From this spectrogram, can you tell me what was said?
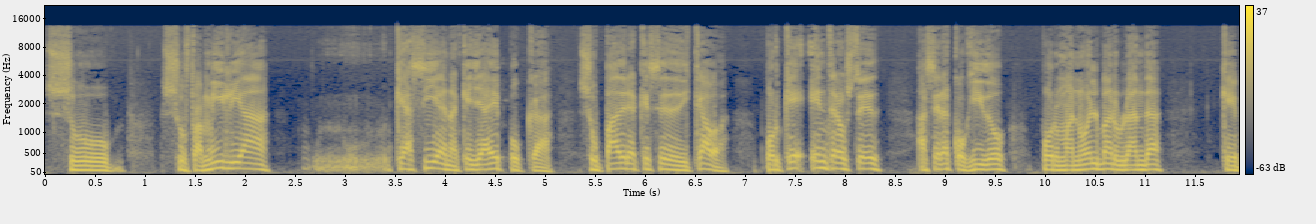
Su, su familia, ¿qué hacía en aquella época? ¿Su padre a qué se dedicaba? ¿Por qué entra usted a ser acogido por Manuel Marulanda, que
